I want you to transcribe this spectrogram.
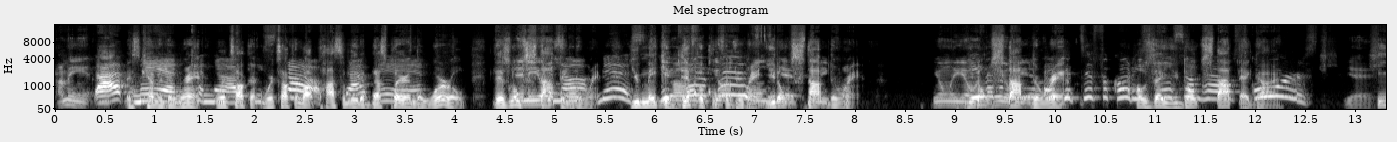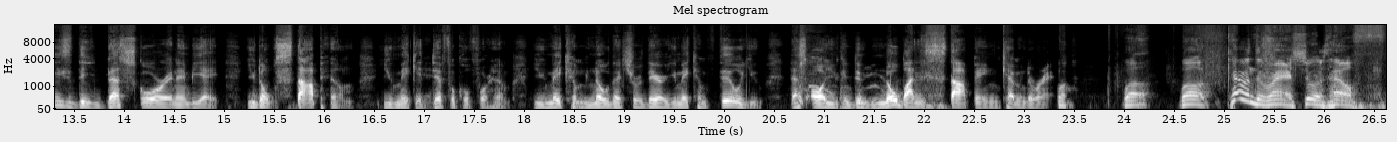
I mean, that It's man Kevin Durant. We're talking we're talking about possibly the That best player in the world. There's no stopping Durant. miss. You make He it also- difficult he for Durant. You don't stop Durant. you only You only- don't stop if only- Durant. it difficult, he Jose, you don't stop that guy. Yeah. He's the best scorer in NBA. You don't stop him. You make it Yeah. difficult for him. You make him know that you're there. You make him feel you. That's all you can do. Nobody's stopping Kevin Durant. Well, well, Kevin Durant sure as hell f-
